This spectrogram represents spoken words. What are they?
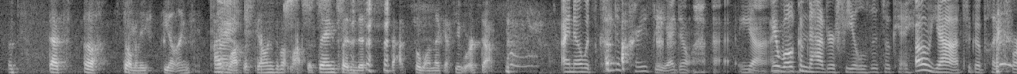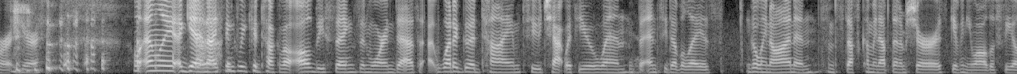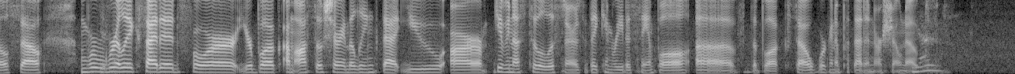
That's that's ugh, so many feelings. I have lots of feelings about lots of things, and this that's the one that gets me worked up. I know it's kind of crazy. I don't. Uh, yeah. You're welcome to have your feels. It's okay. Oh yeah, it's a good place for it here. well, Emily, again, I think we could talk about all these things and more in depth. Uh, What a good time to chat with you when the NCAA is going on and some stuff coming up that I'm sure is giving you all the feels. So um, we're really excited for your book. I'm also sharing the link that you are giving us to the listeners that they can read a sample of the book. So we're going to put that in our show notes. Yeah.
